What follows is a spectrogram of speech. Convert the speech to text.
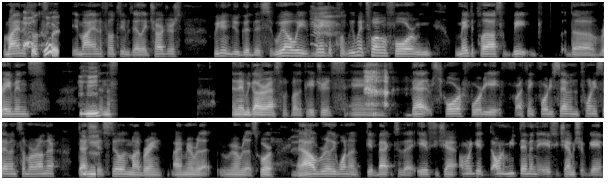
But my NFL, Oh, good. team, my NFL team is the LA Chargers. We didn't do good this. We all we made the we went twelve and four. We, we made the playoffs. We beat the Ravens Mhm. and the and then we got our ass whipped by the Patriots. And that score forty eight, I think forty seven to twenty seven, somewhere around there. That Mhm. shit's still in my brain. I remember that. Remember that score. And I really want to get back to the AFC champ. I want to get. I want to meet them in the AFC championship game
